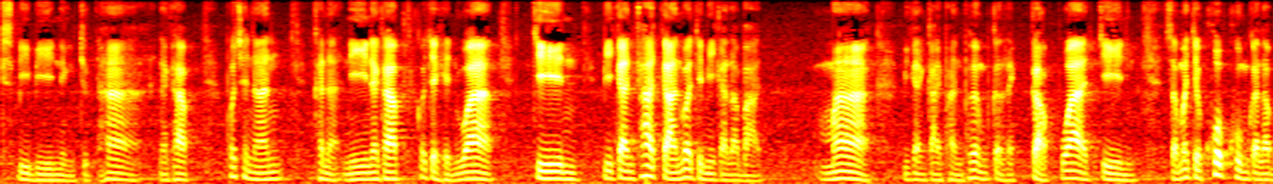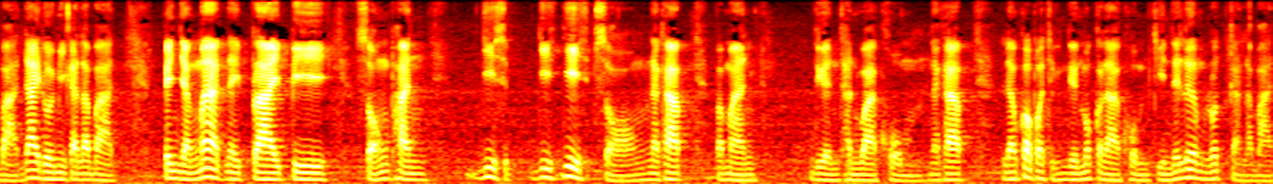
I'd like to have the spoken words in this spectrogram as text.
XBB 1.5 นะครับ เพราะฉะนั้นขณะนี้นะครับก็จะเห็นว่าจีนมีการคาดการณ์ว่าจะมีการระบาดมาก มีการกลายพันธุ์เพิ่มแต่กลับว่าจีน สามารถจะควบคุมการระบาดได้โดยมีการระบาดเป็นอย่างมากในปลายปี 20 22นะครับประมาณเดือนธันวาคมนะครับแล้วก็พอถึงเดือนมกราคม จีนได้เริ่มลดการระบาด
